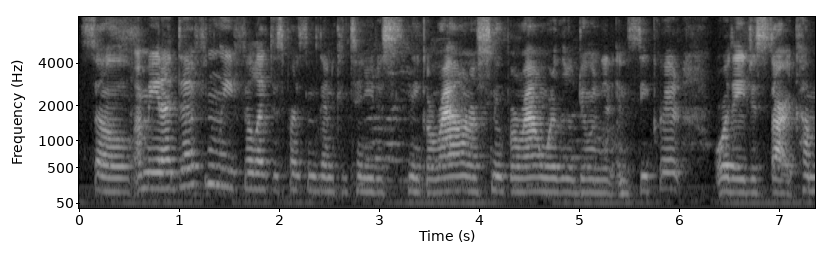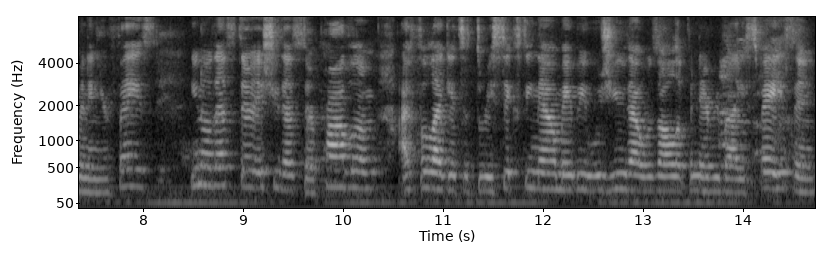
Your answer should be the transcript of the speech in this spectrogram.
So, I mean, I definitely feel like this person's going to continue to sneak around or snoop around where they're doing it in secret or they just start coming in your face you know, that's their issue, that's their problem. I feel like it's a 360 now. Maybe it was you that was all up in everybody's face and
